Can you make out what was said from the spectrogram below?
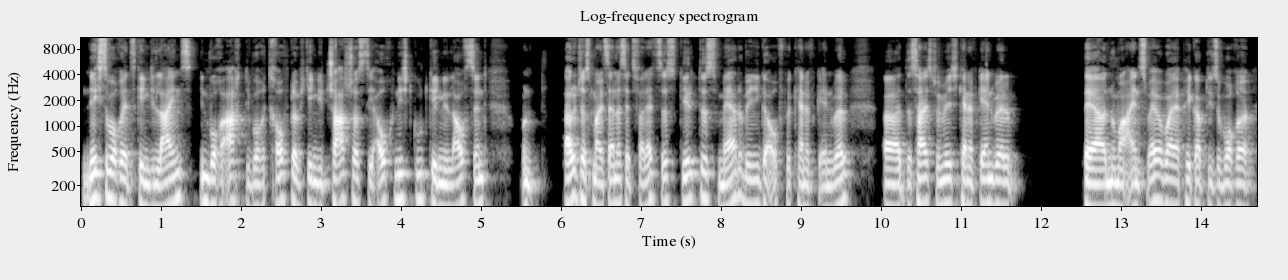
Nächste Woche jetzt gegen die Lions, in Woche 8, die Woche drauf, glaube ich, gegen die Chargers, die auch nicht gut gegen den Lauf sind. Und dadurch, dass Miles Sanders jetzt verletzt ist, gilt es mehr oder weniger auch für Kenneth Gainwell. Äh, das heißt für mich, Kenneth Gainwell, der Nummer 1 Waiver Pickup diese Woche,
